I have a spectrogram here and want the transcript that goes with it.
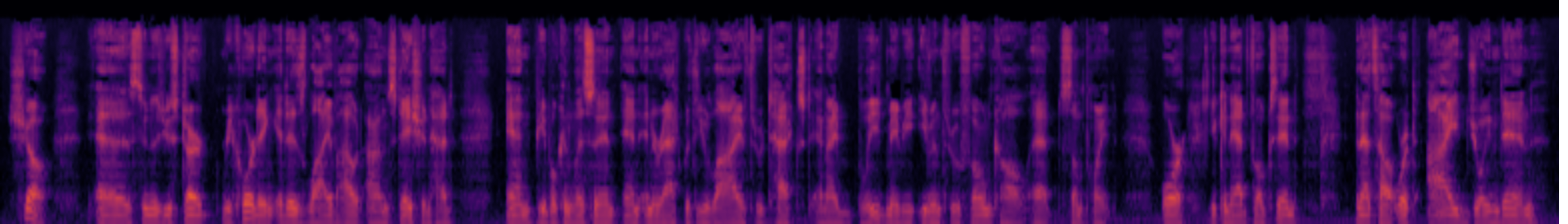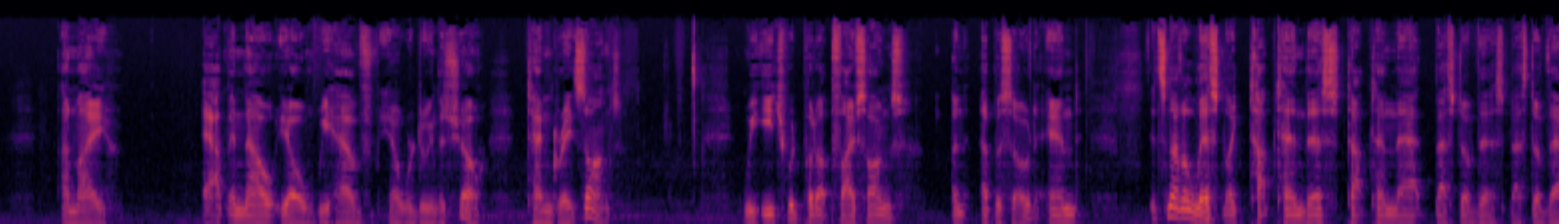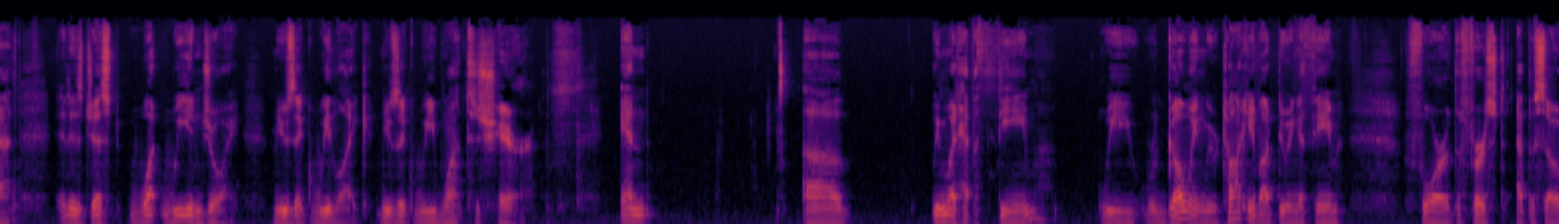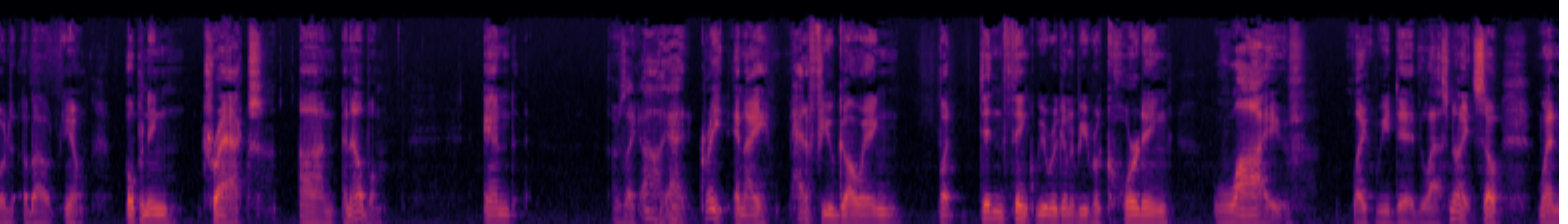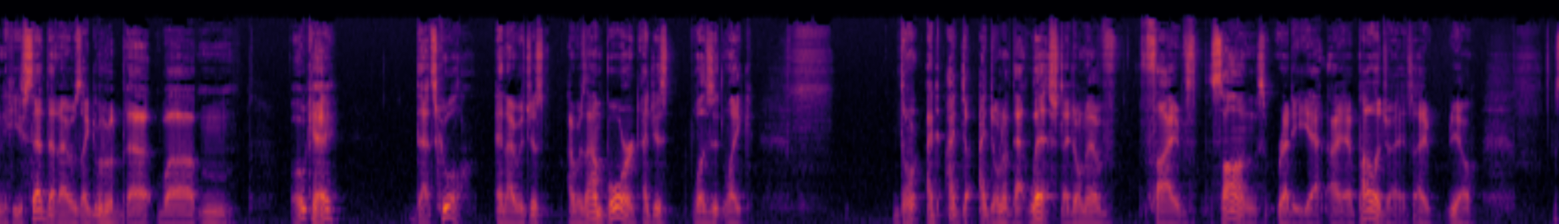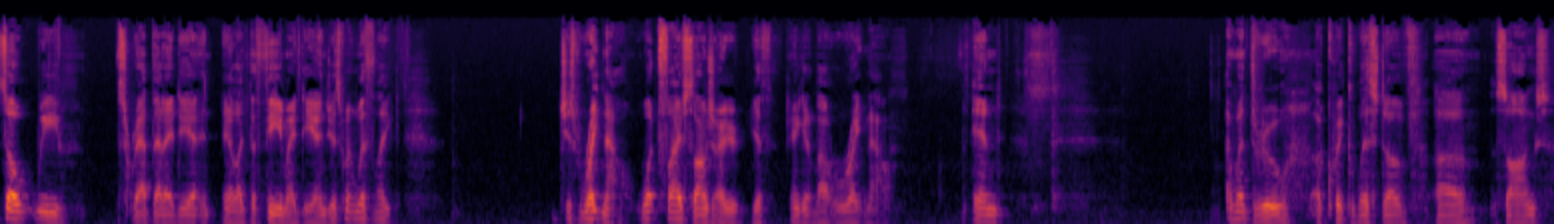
show. As soon as you start recording, it is live out on Station Head, and people can listen and interact with you live through text, and I believe maybe even through phone call at some point, or you can add folks in, and that's how it worked. I joined in on my app, and now you know we have you know we're doing the show, ten great songs. We each would put up five songs an episode, and it's not a list like top 10 this, top 10 that, best of this, best of that. It is just what we enjoy, music we like, music we want to share. And uh, we might have a theme. We were going, we were talking about doing a theme for the first episode about, you know, opening tracks on an album. And I was like, oh, yeah, great. And I had a few going, didn't think we were going to be recording live like we did last night. So when he said that, I was like, blah, blah, blah, mm, okay, that's cool. And I was just, I was on board. I just wasn't like, don't, I, I, I don't have that list. I don't have five songs ready yet. I apologize. I, you know, so we scrapped that idea, and, know, like the theme idea, and just went with like just right now. What five songs are you thinking about right now? And I went through a quick list of uh, songs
